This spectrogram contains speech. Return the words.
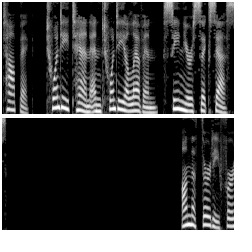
Topic 2010 and 2011 senior success. On 31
